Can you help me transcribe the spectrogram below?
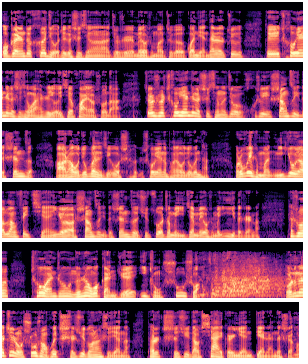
我个人对喝酒这个事情啊，就是没有什么这个观点，但是就对于抽烟这个事情，我还是有一些话要说的啊。就是说抽烟这个事情呢，就会伤自己的身子啊。然后我就问了几个我抽抽烟的朋友，我就问他。我说为什么你又要浪费钱，又要伤自己的身子去做这么一件没有什么意义的事呢？他说抽完之后能让我感觉一种舒爽。我说那这种舒爽会持续多长时间呢？他说持续到下一根烟点燃的时候。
